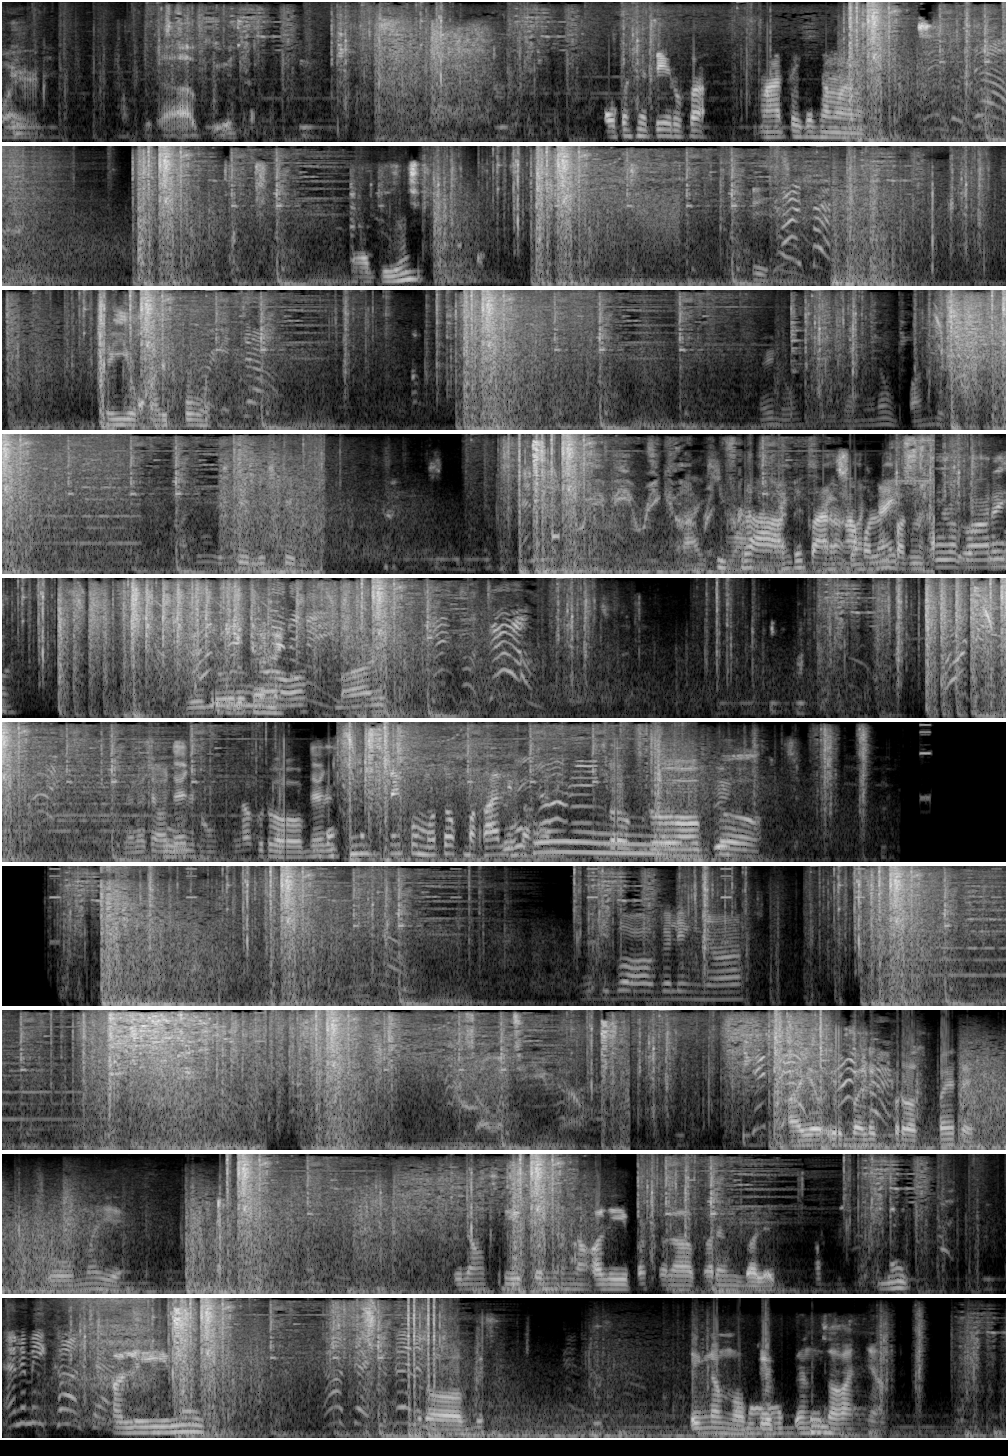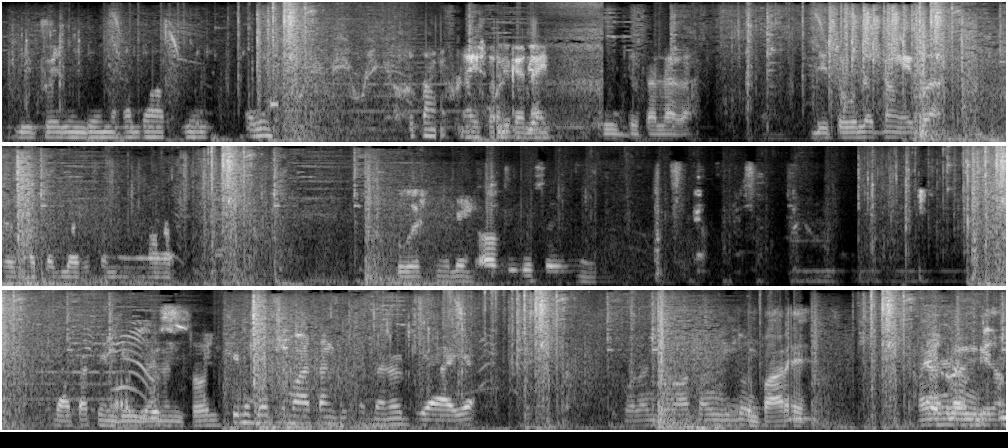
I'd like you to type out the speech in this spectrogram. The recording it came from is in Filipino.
acquired. Grabe yun. O kasi tiro ka. Matay ka sa mga. Grabe yun. Sniper. Rio Calpo. Ay no, hindi lang yun ang pando. Halo, still, still. Nice one. Grabe, parang Nice ako one, lang nice. pag na... Ano pare? Dudulog Dito na ako. Mahal. Tango down. Yan na si Odel. Na, grabe. Ano ba pumutok? Bakali ba? Oh, grabe. Hindi ba kagaling niya? Ayaw ibalik crossfire eh. Sumay eh. Ilang season na nakalipas, wala pa rin balik. Enemy contact. Kalimay. Contact with enemy. Grabe. Tingnan mo, clip yan sa kanya. Di pwedeng yun. Ano? UAV recon Itang nice one ka night. Tudo talaga. Di tulad ng iba. Dahil mataglaro sa mga tours nila eh. Ko sa inyo. Dapat hindi ganun tol. Sino ba tumatanggi sa ganun? Biyaya. Walang dumatanggi doon pare. Ayun lang gina.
